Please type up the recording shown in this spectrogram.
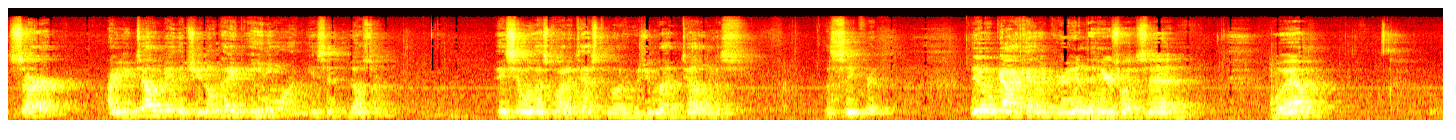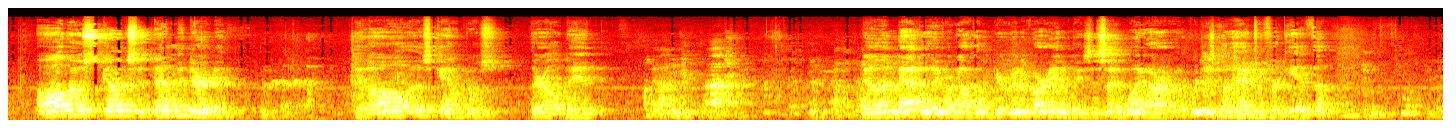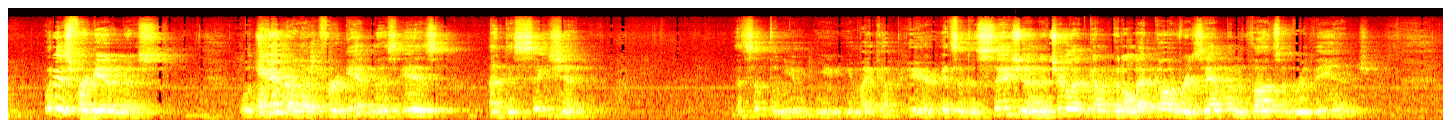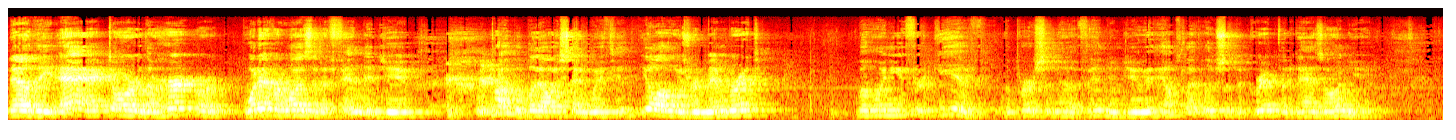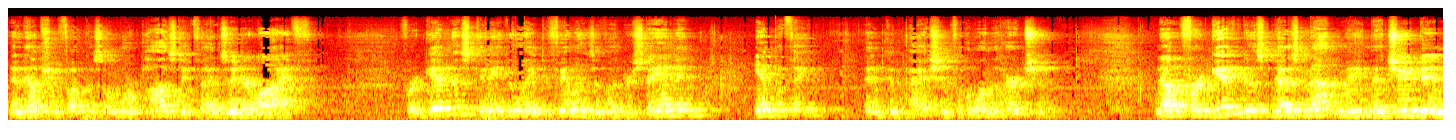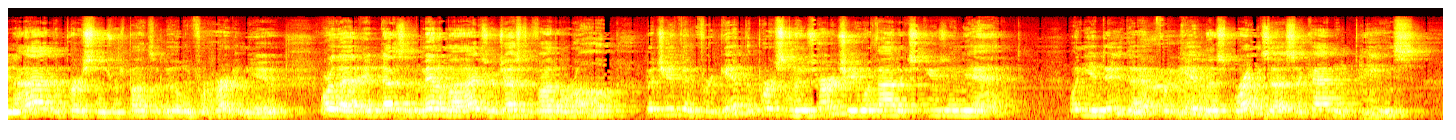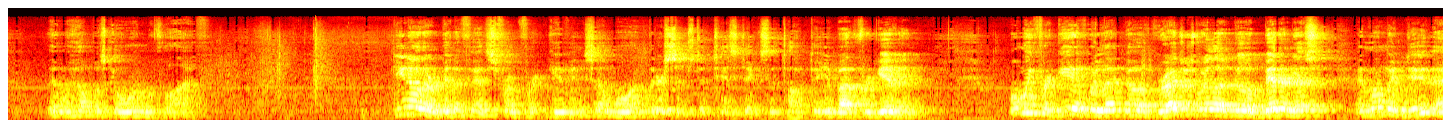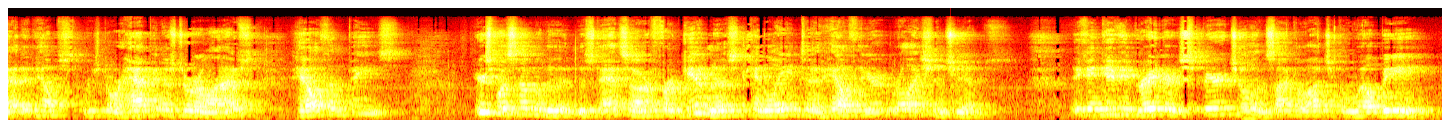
Sir, are you telling me that you don't hate anyone? He said, No, sir. He said, Well, that's quite a testimony. Would you mind telling us the secret? The old guy kind of grinned, and here's what he said. Well, all those skunks have done me dirty, and all those scoundrels, they're all dead. Now, undoubtedly, we're not going to get rid of our enemies the same way, are we? We're just going to have to forgive them. What is forgiveness? Well, generally, forgiveness is a decision. That's something you, you, you make up here. It's a decision that you're going to let go of resentment and thoughts of revenge. Now, the act or the hurt or whatever it was that offended you will probably always stay with you. You'll always remember it. But when you forgive the person who offended you, it helps let loose of the grip that it has on you. And it helps you focus on more positive things in your life. Forgiveness can even lead to feelings of understanding, empathy, and compassion for the one that hurts you. Now, forgiveness does not mean that you deny the person's responsibility for hurting you, or that it doesn't minimize or justify the wrong, but you can forgive the person who's hurt you without excusing the act. When you do that, forgiveness brings us a kind of peace that will help us go on with life. Do you know there are benefits from forgiving someone? There's some statistics that talk to you about forgiving. When we forgive, we let go of grudges, we let go of bitterness, and when we do that, it helps restore happiness to our lives, health, and peace. Here's what some of the, the stats are. Forgiveness can lead to healthier relationships. It can give you greater spiritual and psychological well-being.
